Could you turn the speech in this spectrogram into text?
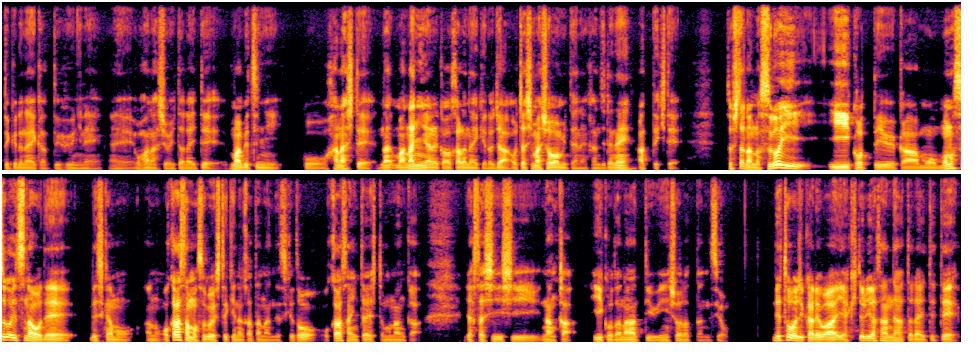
てくれないかっていうふうにね、えーお話をいただいて、まあ別に、こう話して、なまあ何になるかわからないけど、じゃあお茶しましょうみたいな感じでね、会ってきて。そしたら、あの、すごいいい子っていうか、もうものすごい素直で、で、しかも、あの、お母さんもすごい素敵な方なんですけど、お母さんに対してもなんか優しいし、なんかいい子だなっていう印象だったんですよ。で、当時彼は焼き鳥屋さんで働いてて、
